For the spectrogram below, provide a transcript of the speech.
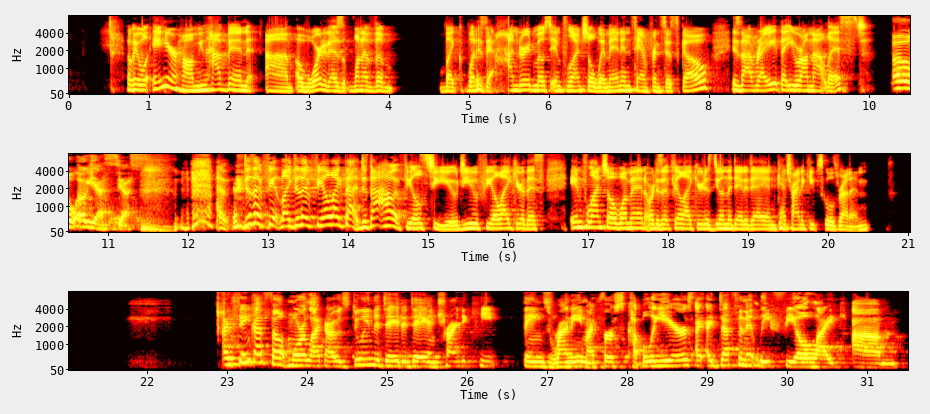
Okay. Well, in your home, you have been um, awarded as one of the like what is it 100 most influential women in san francisco is that right that you were on that list oh oh yes yes does it feel like does it feel like that does that how it feels to you do you feel like you're this influential woman or does it feel like you're just doing the day to day and trying to keep schools running I think I felt more like I was doing the day to day and trying to keep things running my first couple of years. I, I definitely feel like um,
